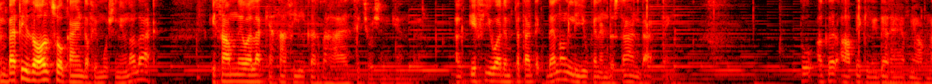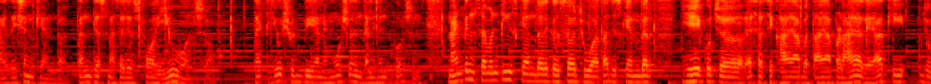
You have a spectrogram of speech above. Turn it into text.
empathy is also kind of emotion you know that कि सामने वाला कैसा फील कर रहा है सिचुएशन के अंदर if you are empathetic then only you can understand that thing तो अगर आप एक लीडर हैं अपने ऑर्गेनाइजेशन के अंदर then this message is for you also that you should be an emotional intelligent person nineteen seventies के अंदर एक रिसर्च हुआ था जिसके अंदर ये कुछ ऐसा सिखाया बताया पढ़ाया गया कि जो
